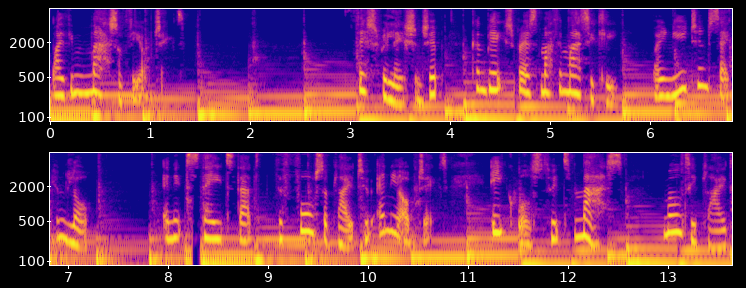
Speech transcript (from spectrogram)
by the mass of the object. This relationship can be expressed mathematically by Newton's second law, and it states that the force applied to any object equals to its mass multiplied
